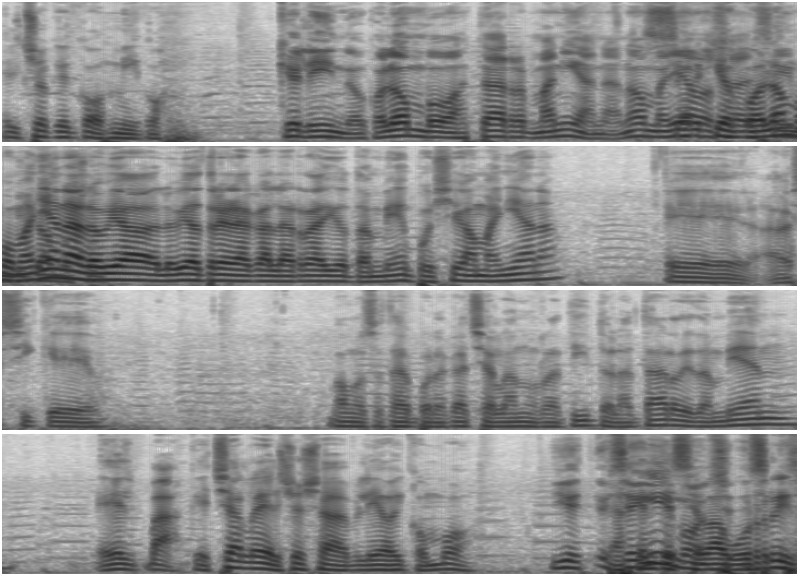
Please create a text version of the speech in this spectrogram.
el choque cósmico. Qué lindo. Colombo va a estar mañana, ¿no? Mañana Sergio Colombo, mañana lo voy, a, lo voy a traer acá a la radio también, pues llega mañana, eh, así que vamos a estar por acá charlando un ratito a la tarde también. Él, va, que charle él, yo ya hablé hoy con vos. Y La seguimos. gente se va a aburrir,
